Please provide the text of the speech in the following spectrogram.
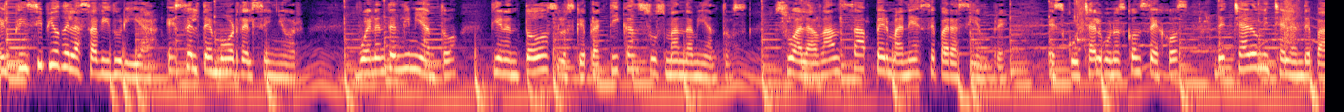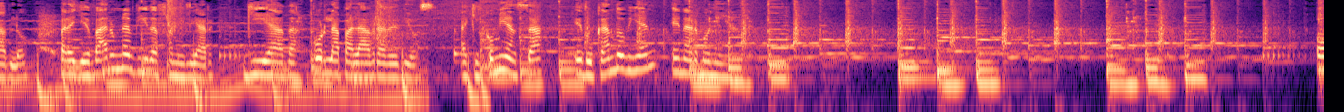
El principio de la sabiduría es el temor del Señor. Buen entendimiento tienen todos los que practican sus mandamientos. Su alabanza permanece para siempre. Escucha algunos consejos de Charo Michelen de Pablo para llevar una vida familiar guiada por la palabra de Dios. Aquí comienza Educando Bien en Armonía.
